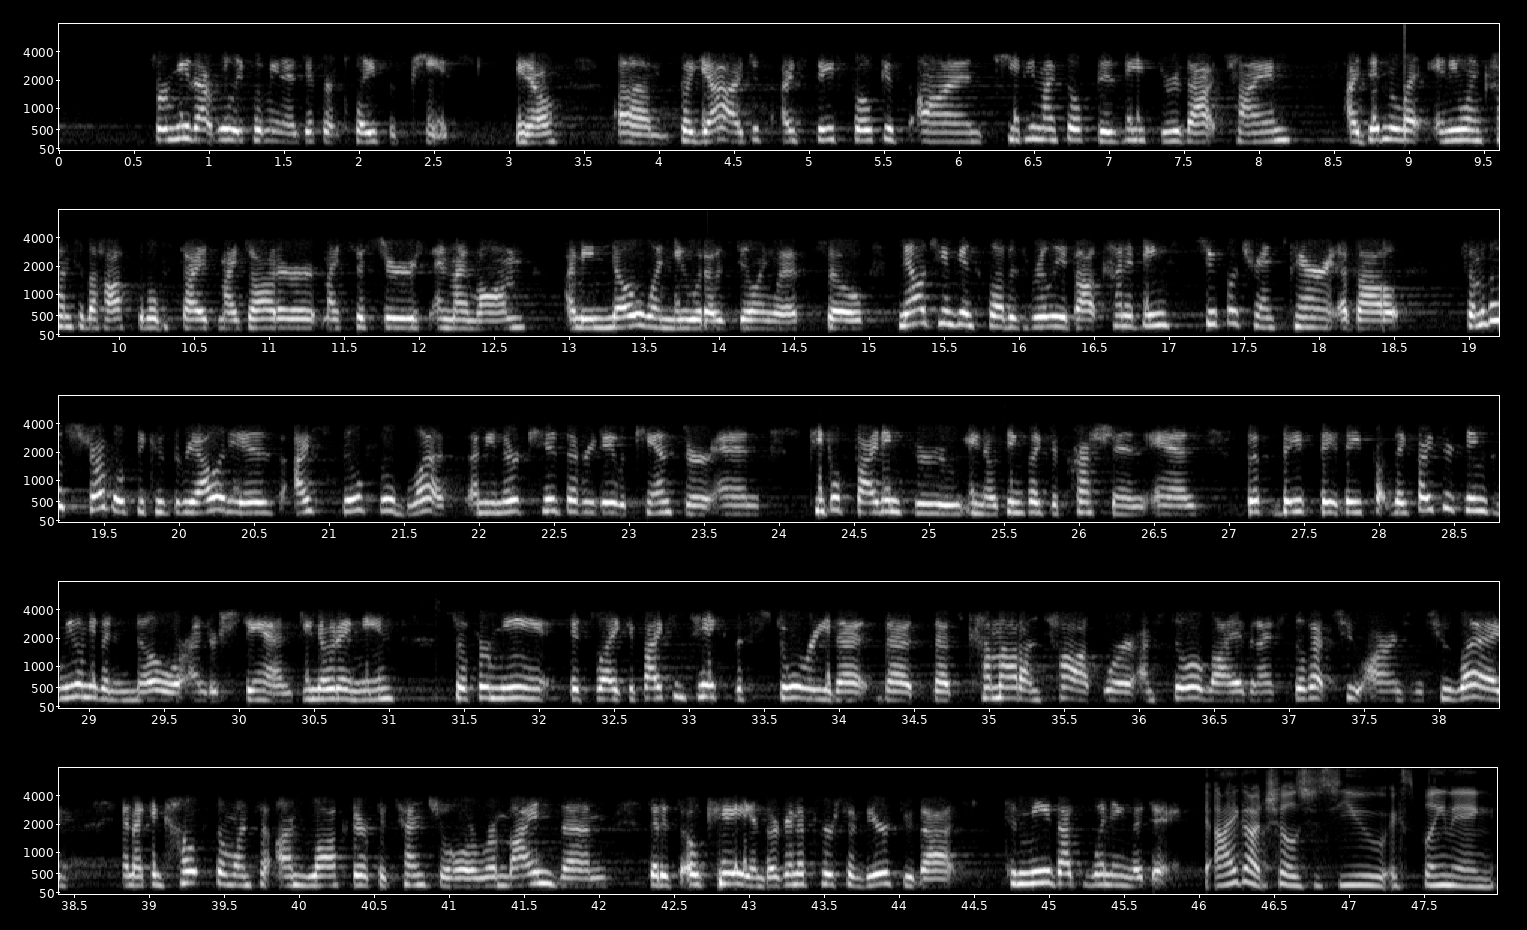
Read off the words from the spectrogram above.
for me, that really put me in a different place of peace, you know? Um, but yeah, I just, I stayed focused on keeping myself busy through that time. I didn't let anyone come to the hospital besides my daughter, my sisters, and my mom. I mean, no one knew what I was dealing with. So now Champions Club is really about kind of being super transparent about some of those struggles because the reality is I still feel blessed. I mean, there are kids every day with cancer and people fighting through, you know, things like depression and they, they, they, they fight through things we don't even know or understand. Do you know what I mean? So for me, it's like if I can take the story that, that that's come out on top where I'm still alive and I've still got two arms and two legs and I can help someone to unlock their potential or remind them that it's okay and they're going to persevere through that. To me, that's winning the day. I got chills just you explaining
